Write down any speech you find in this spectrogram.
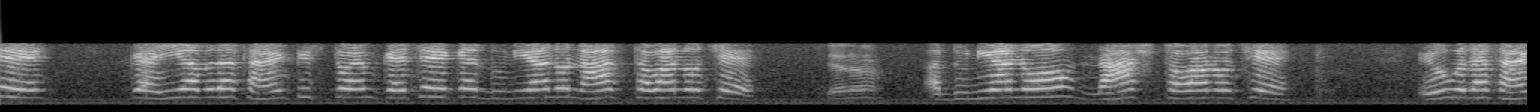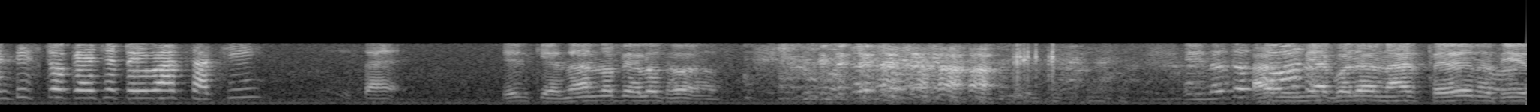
છે કે અહિયાં બધા સાયન્ટિસ્ટો એમ કે છે કે દુનિયાનો નાશ થવાનો છે. દુનિયાનો નાશ થવાનો છે. એવું બધા સાયન્ટિસ્ટો કે છે તો એ વાત સાચી? એ જ કહેનાર નો પેલો થવાનો દુનિયા કોઈ નાશ થયો નથી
